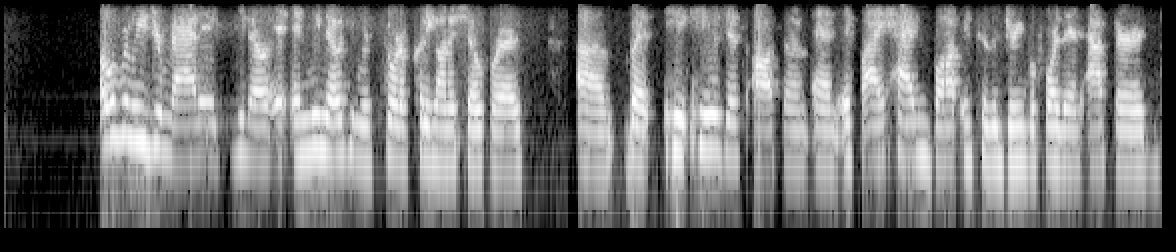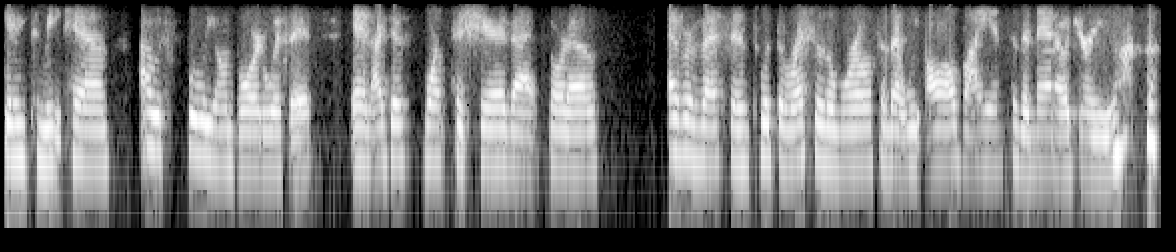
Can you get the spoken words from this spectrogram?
overly dramatic you know and, and we know he was sort of putting on a show for us um but he he was just awesome and if i hadn't bought into the dream before then after getting to meet him i was fully on board with it and i just want to share that sort of effervescence with the rest of the world so that we all buy into the nano dream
